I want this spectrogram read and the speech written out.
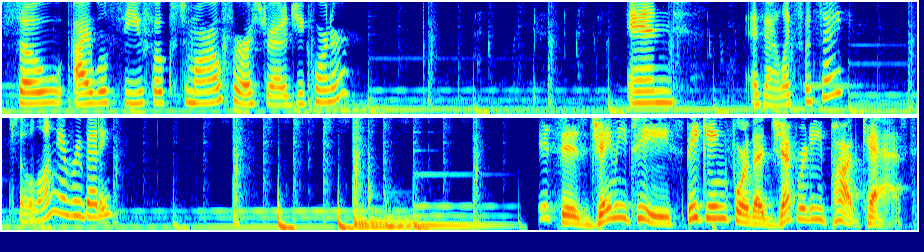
So I will see you folks tomorrow for our strategy corner. And as Alex would say, so long, everybody. This is Jamie T speaking for the Jeopardy podcast,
